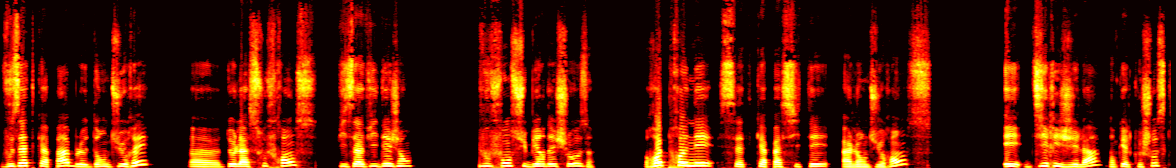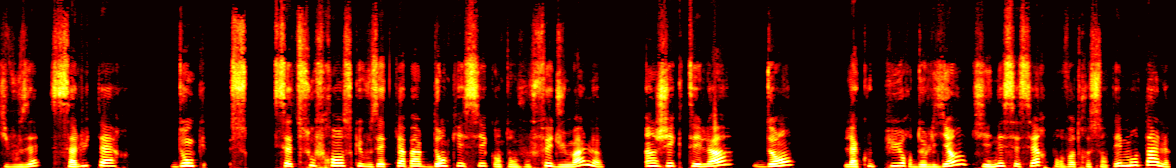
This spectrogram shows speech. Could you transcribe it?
vous êtes capable d'endurer euh, de la souffrance vis-à-vis -vis des gens qui vous font subir des choses. Reprenez cette capacité à l'endurance et dirigez-la dans quelque chose qui vous est salutaire. Donc, cette souffrance que vous êtes capable d'encaisser quand on vous fait du mal, injectez-la dans la coupure de lien qui est nécessaire pour votre santé mentale.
